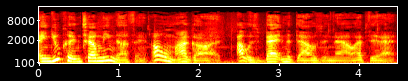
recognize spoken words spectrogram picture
and you couldn't tell me nothing. Oh my God. I was batting a thousand now after that.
